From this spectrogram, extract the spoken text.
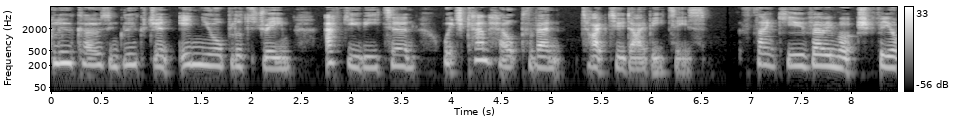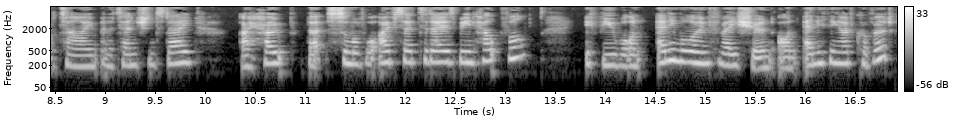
glucose and glucogen in your bloodstream after you've eaten, which can help prevent type 2 diabetes. Thank you very much for your time and attention today. I hope that some of what I've said today has been helpful. If you want any more information on anything I've covered,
